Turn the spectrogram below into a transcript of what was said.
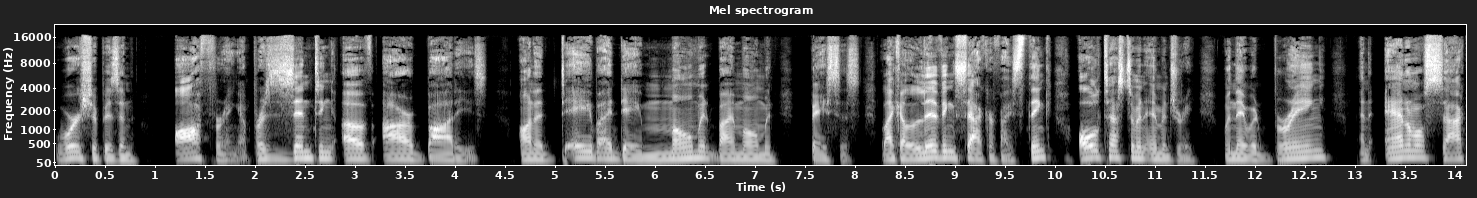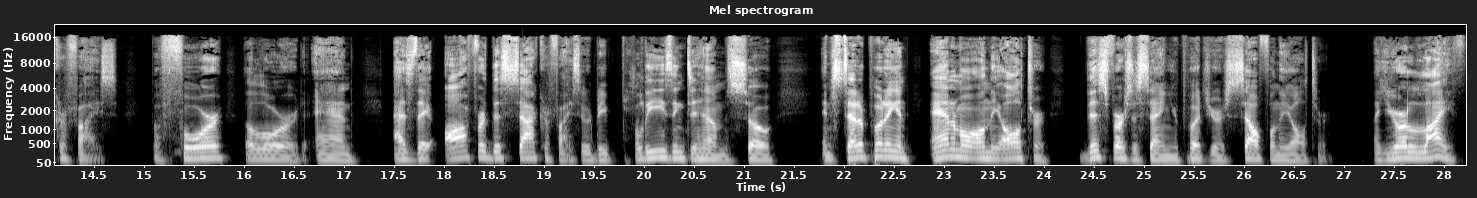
Worship is an offering, a presenting of our bodies on a day by day, moment by moment basis, like a living sacrifice. Think Old Testament imagery when they would bring an animal sacrifice before the Lord. And as they offered this sacrifice, it would be pleasing to Him. So instead of putting an animal on the altar, this verse is saying you put yourself on the altar. Like your life,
